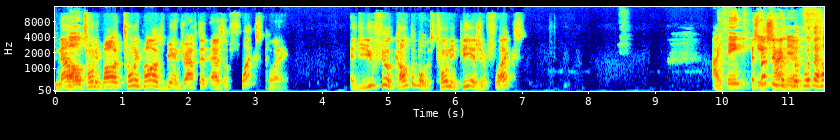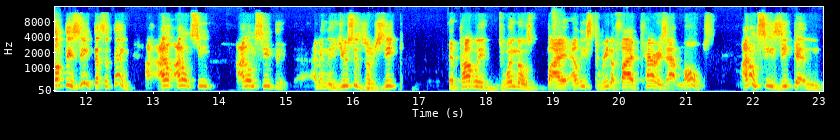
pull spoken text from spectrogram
Now Well- Tony Pollard, Tony Pollard's being drafted as a flex play. And do you feel comfortable as Tony P as your flex? I think, Especially with, of, with, with a healthy Zeke. That's the thing. I, I don't I don't see I don't see the I mean the usage of Zeke, it probably dwindles by at least three to five carries at most. I don't see Zeke getting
